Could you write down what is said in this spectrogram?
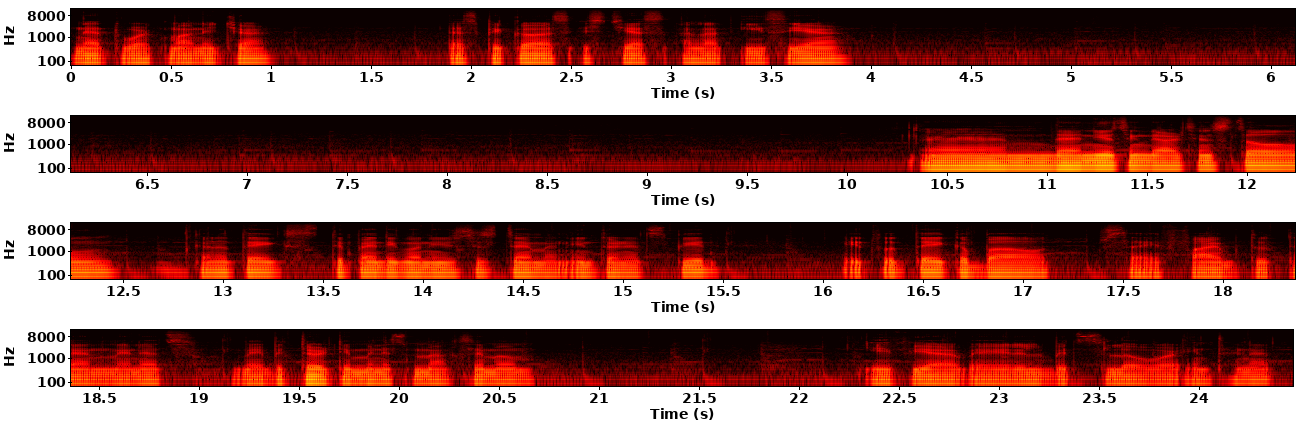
network manager. That's because it's just a lot easier. And then using the arch install gonna takes depending on your system and internet speed it would take about say 5 to 10 minutes maybe 30 minutes maximum if you have a little bit slower internet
